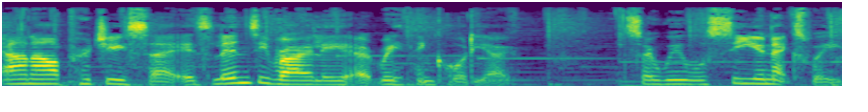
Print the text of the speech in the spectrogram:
And our producer is Lindsay Riley at Rethink Audio. So we will see you next week.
